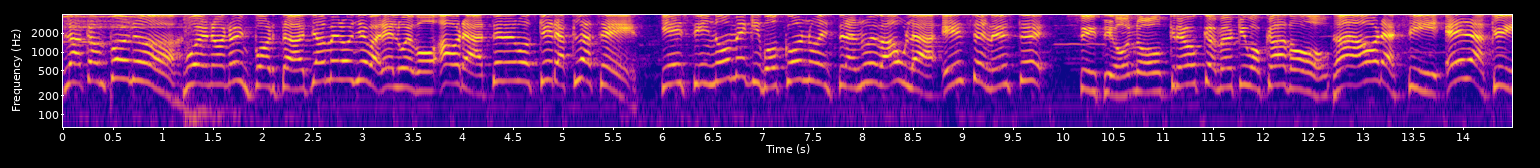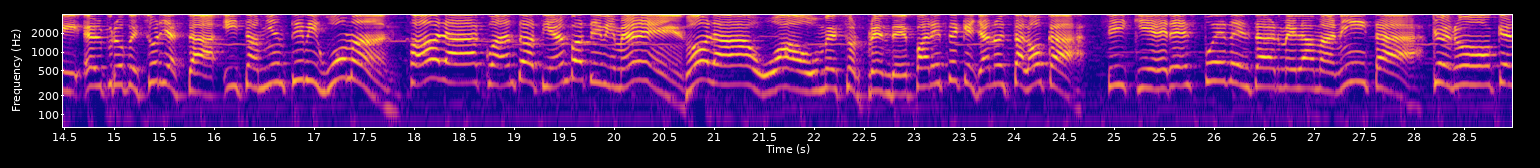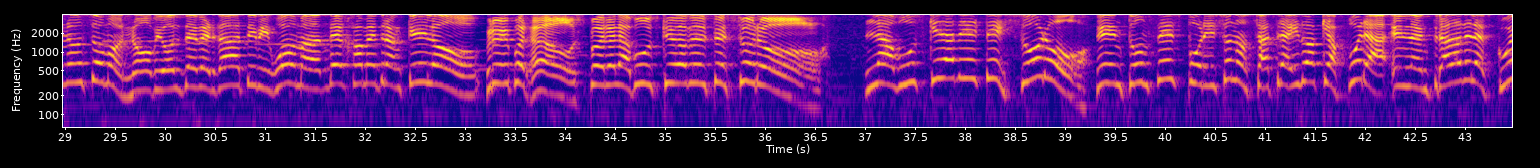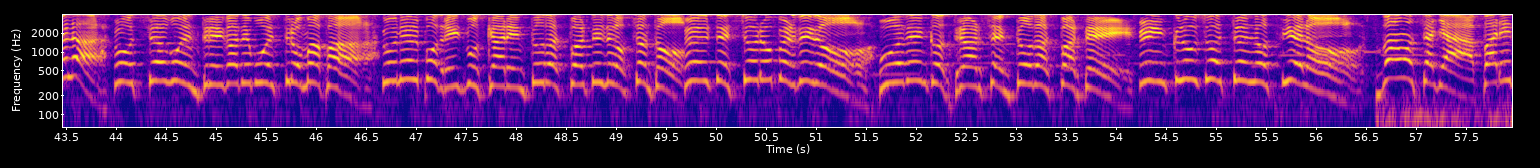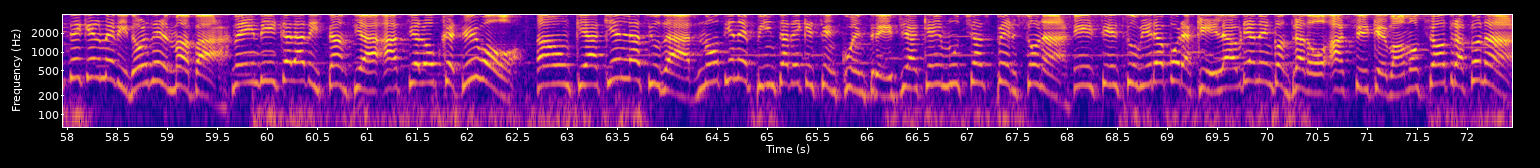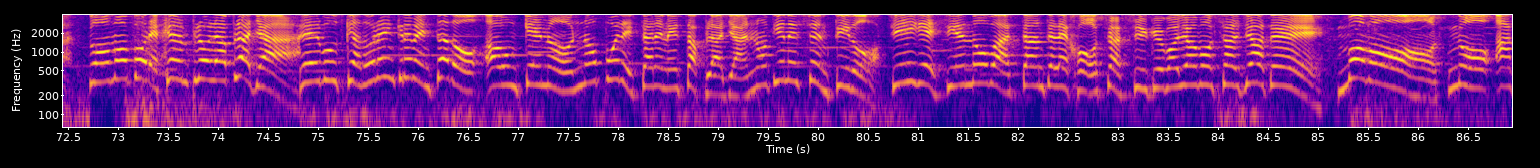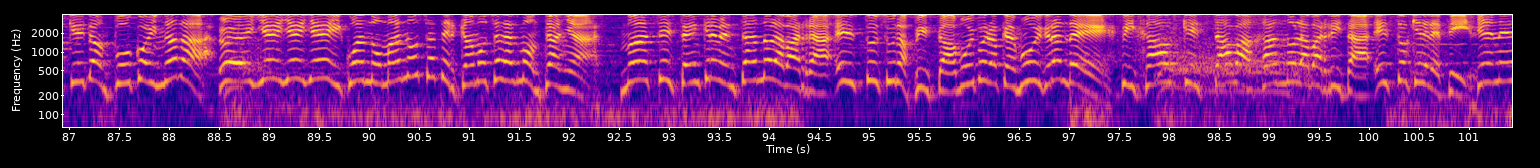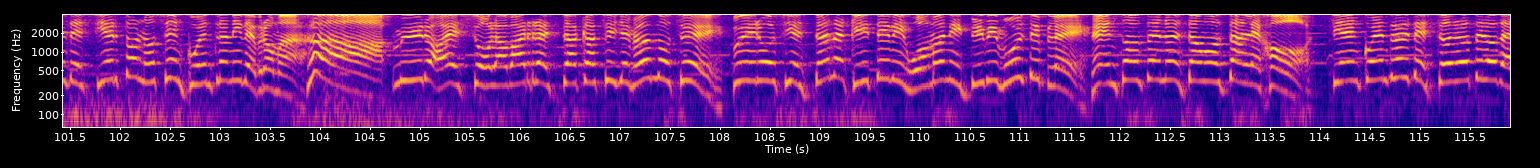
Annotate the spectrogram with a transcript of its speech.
¡La campana! Bueno, no importa, ya me lo llevaré luego. Ahora, tenemos que ir a clases. Que si no me equivoco, nuestra nueva aula es en este sitio. No, creo que me he equivocado. Ahora sí, era aquí. El profesor ya está. Y también TV Woman. Hola, ¿cuánto tiempo TV Man? Hola, wow, me sorprende. Parece que ya no está loca. Si quieres, puedes darme la manita. Que no, que no somos novios de verdad, TV Woman. Déjame tranquilo. Preparaos para la búsqueda del tesoro. ¡La búsqueda del tesoro! Entonces por eso nos ha traído aquí afuera, en la entrada de la escuela. Os hago entrega de vuestro mapa. Con él podréis buscar en todas partes de los santos el tesoro perdido. Puede encontrarse en todas partes, incluso hasta en los cielos. ¡Vamos allá! Parece que el medidor del mapa me indica la distancia hacia el objetivo. Aunque aquí en la ciudad no tiene pinta de que se encuentre, ya que hay muchas personas. Y si estuviera por aquí, la habrían encontrado. Así que vamos a otra zona. Como por ejemplo la playa. El buscador ha incrementado. Aunque no, no puede estar en esta playa. No tiene sentido. Sigue siendo bastante lejos. Así que vayamos al yate. ¡Vamos! No, aquí tampoco hay nada. ¡Ey, ey, ey, ey! Cuando más nos acercamos a las montañas, más se está incrementando la barra. Esto es una pista muy pero que muy grande. Fijaos que está bajando la barrita. Eso quiere decir que en el desierto no se encuentra ni de broma. ¡Ah! Mira eso, la barra está casi llenándose. Pero si están aquí TV Woman y TV Múltiple, entonces no estamos tan lejos. Si encuentro el tesoro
